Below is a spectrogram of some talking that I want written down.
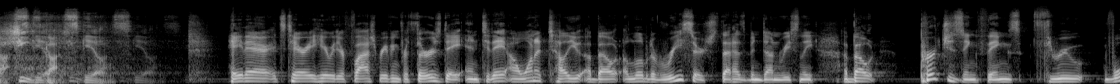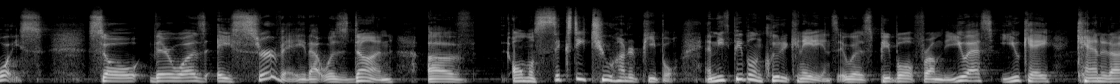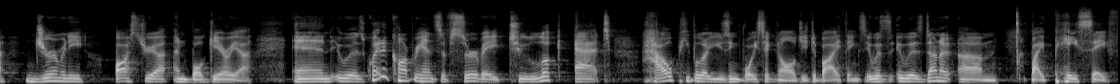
got She's skills. got skills. Hey there, it's Teri here with your flash briefing for Thursday. And today I want to tell you about a little bit of research that has been done recently about purchasing things through voice. So there was a survey that was done of almost 6,200 people. And these people included Canadians. It was people from the US, UK, Canada, Germany, Austria, and Bulgaria. And it was quite a comprehensive survey to look at how people are using voice technology to buy things. It was it was done um, by PaySafe,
